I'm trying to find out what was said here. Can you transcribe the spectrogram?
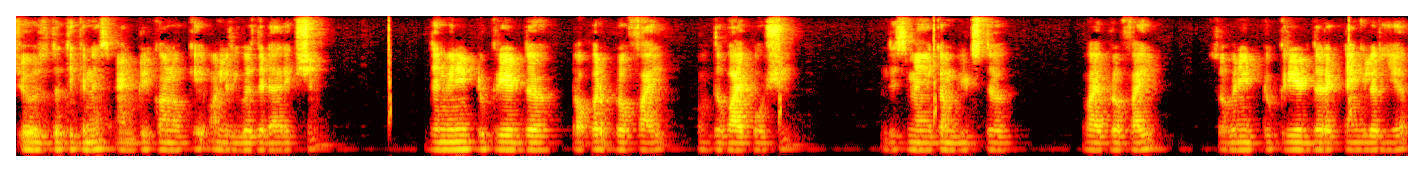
choose the thickness and click on ok. Only reverse the direction then we need to create the topper profile of the y portion. This may completes the y profile. So we need to create the rectangular here.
